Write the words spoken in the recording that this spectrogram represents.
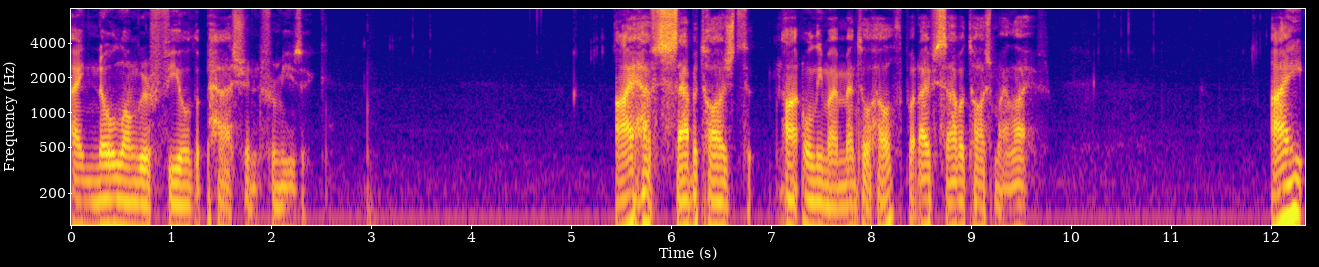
I no longer feel the passion for music. I have sabotaged not only my mental health, but I've sabotaged my life. I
